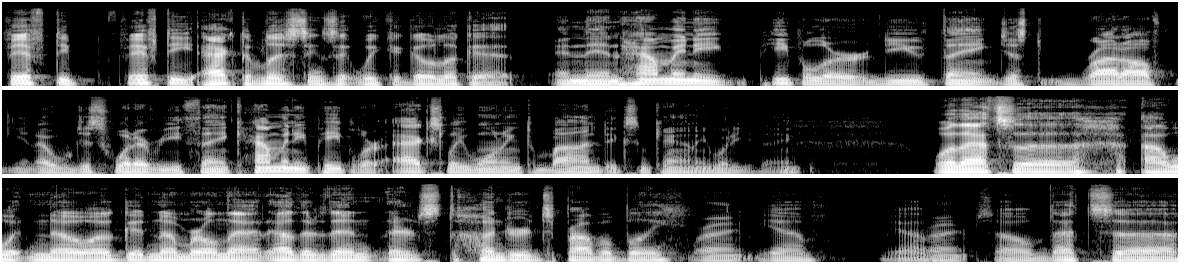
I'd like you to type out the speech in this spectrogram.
50, 50 active listings that we could go look at. and then how many people are? Do you think just right off? You know, just whatever you think. How many people are actually wanting to buy in Dickson County? What do you think? Well, that's uh, I wouldn't know a good number on that other than there's hundreds probably. Right. Yeah, yeah. Right. So that's uh,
